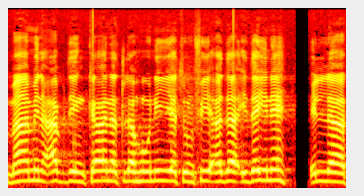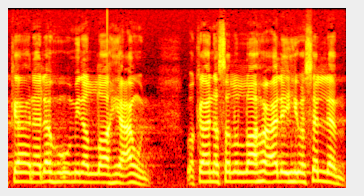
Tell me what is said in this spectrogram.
ما من عبد كانت له نية في أداء دينه إلا كان له من الله عون. وكان صلى الله عليه وسلم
